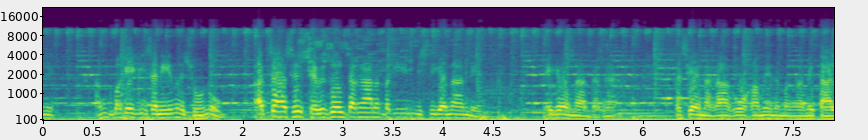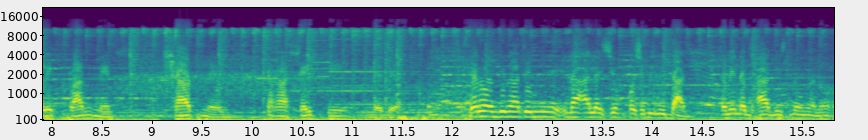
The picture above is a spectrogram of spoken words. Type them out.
Ang, ang magiging sanino ay sunog. At sa, sa, sa resulta nga ng pag-iimbestiga namin, eh granada nga. Kasi nakakuha kami ng mga metallic fragment, sharpnel, saka safety level. Pero hindi natin inaalis yung posibilidad kami naghagis nung ano,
